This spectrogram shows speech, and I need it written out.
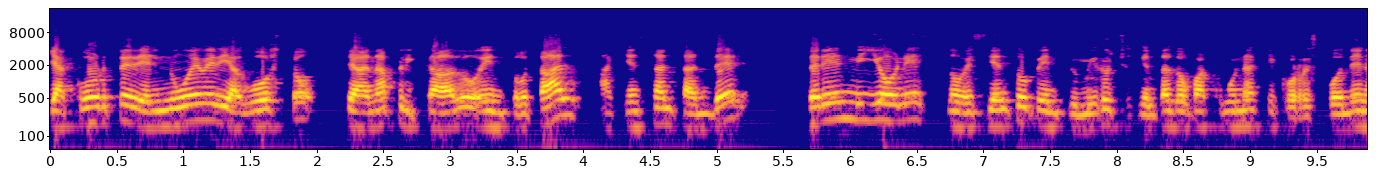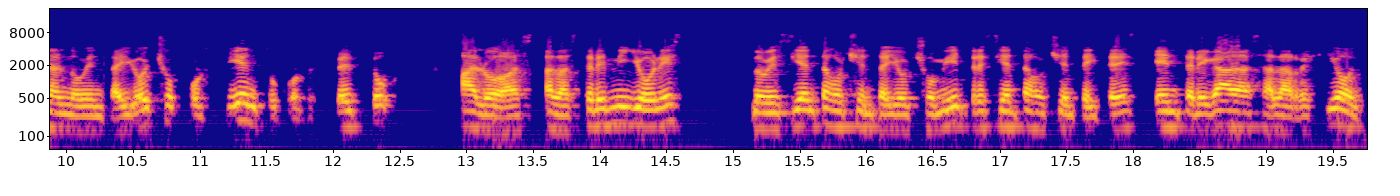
que a corte del 9 de agosto se han aplicado en total aquí en Santander 3.921.802 vacunas que corresponden al 98% con respecto a, las, a las 3.988.383 entregadas a la región.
